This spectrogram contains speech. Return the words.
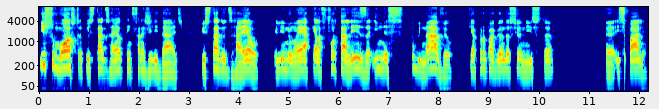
Isso mostra que o Estado de Israel tem fragilidade, que o Estado de Israel ele não é aquela fortaleza inexpugnável que a propaganda sionista é, espalha.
